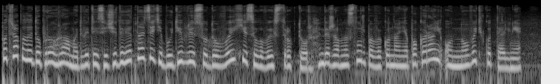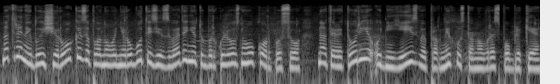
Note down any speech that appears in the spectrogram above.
Потрапили до програми 2019 і будівлі судових і силових структур. Державна служба виконання покарань оновить котельні. На три найближчі роки заплановані роботи зі зведення туберкульозного корпусу на території однієї з виправних установ республіки.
